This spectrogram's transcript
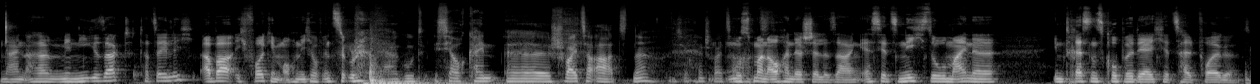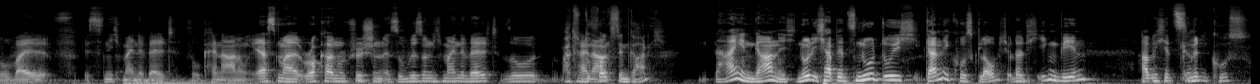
Nein, hat er mir nie gesagt, tatsächlich. Aber ich folge ihm auch nicht auf Instagram. Ja, gut, ist ja auch kein äh, Schweizer Arzt, ne? Ist ja kein Schweizer Muss Arzt. man auch an der Stelle sagen. Er ist jetzt nicht so meine Interessensgruppe, der ich jetzt halt folge. So, weil ist nicht meine Welt. So, keine Ahnung. Erstmal, Rocker Nutrition ist sowieso nicht meine Welt. So, Warte, du folgst dem gar nicht? Nein, gar nicht. Null. Ich habe jetzt nur durch Gannikus, glaube ich, oder durch irgendwen habe ich jetzt mit. Garnikus?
